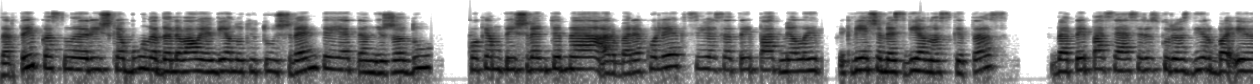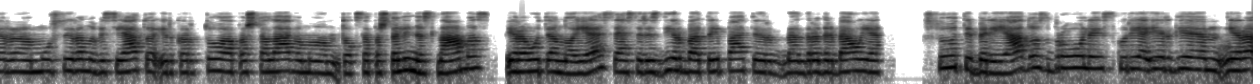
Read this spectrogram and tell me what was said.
dar taip, kas reiškia būna, dalyvaujam vienu kitų šventėje, ten įžadų kokiam tai šventime arba rekolekcijose taip pat mielai kviečiamės vienos kitas bet taip pat seserys, kurios dirba ir mūsų yra noviciato ir kartu apaštalavimo toks apaštalinis namas yra Utenoje, seserys dirba taip pat ir bendradarbiauja su Tiberiados broliais, kurie irgi yra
